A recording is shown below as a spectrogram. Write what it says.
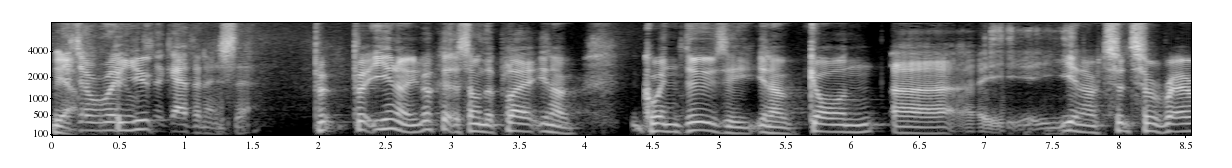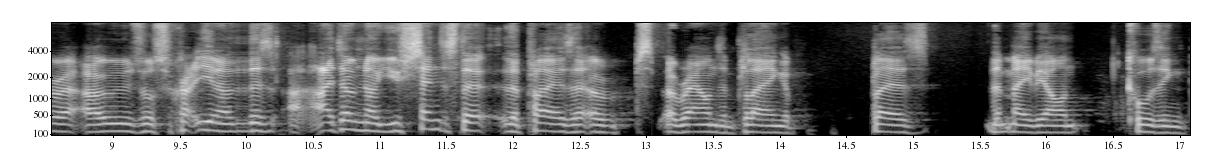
Yeah. There's a real you- togetherness there. But but you know, you look at some of the players. You know, Guendouzi, you know, gone. Uh, you know, to Torreira, O's, or Sokratis. You know, there's. I I don't know. You sense that the players that are around and playing are players that maybe aren't causing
